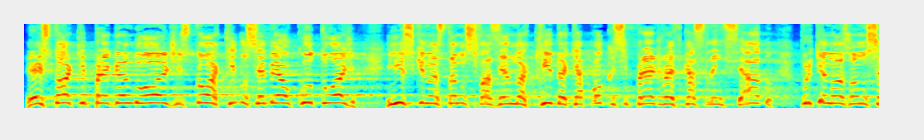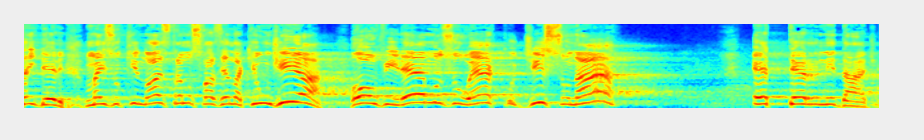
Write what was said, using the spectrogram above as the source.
Eu estou aqui pregando hoje, estou aqui, você veio ao culto hoje. Isso que nós estamos fazendo aqui, daqui a pouco esse prédio vai ficar silenciado, porque nós vamos sair dele. Mas o que nós estamos fazendo aqui, um dia ouviremos o eco disso na eternidade.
